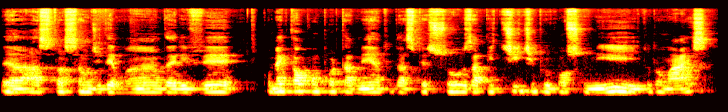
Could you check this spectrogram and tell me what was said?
eh, a situação de demanda, ele vê como é que está o comportamento das pessoas, apetite para consumir e tudo mais.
